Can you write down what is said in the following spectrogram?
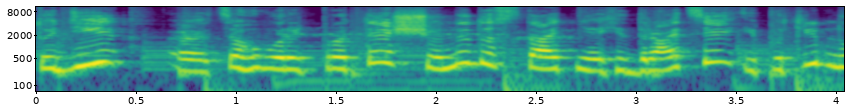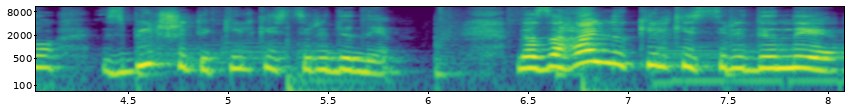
тоді е, це говорить про те, що недостатня гідрація і потрібно збільшити кількість рідини. На загальну кількість рідини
